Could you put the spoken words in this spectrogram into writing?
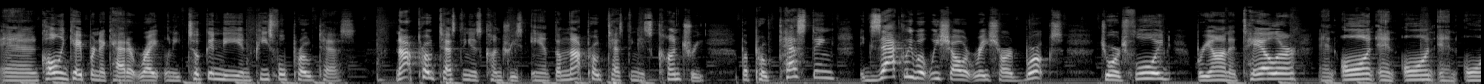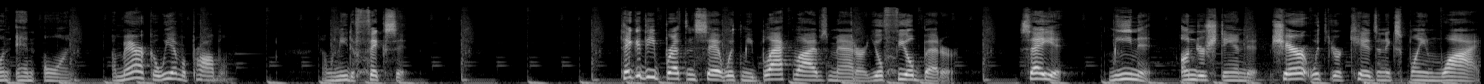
And Colin Kaepernick had it right when he took a knee in peaceful protest, not protesting his country's anthem, not protesting his country, but protesting exactly what we saw at Rayshard Brooks, George Floyd, Breonna Taylor, and on and on and on and on. America, we have a problem, and we need to fix it. Take a deep breath and say it with me Black Lives Matter. You'll feel better. Say it, mean it, understand it. Share it with your kids and explain why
